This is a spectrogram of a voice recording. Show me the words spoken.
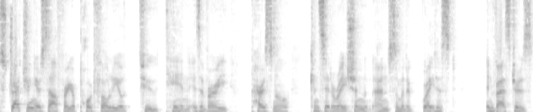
stretching yourself or your portfolio too thin is a very personal consideration. And some of the greatest investors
